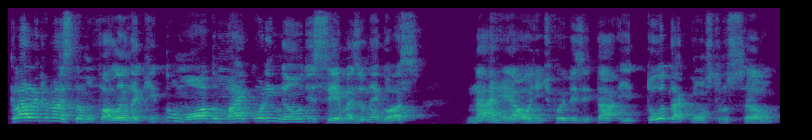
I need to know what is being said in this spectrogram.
claro que nós estamos falando aqui do modo mais coringão de ser, mas o negócio, na real, a gente foi visitar e toda a construção,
